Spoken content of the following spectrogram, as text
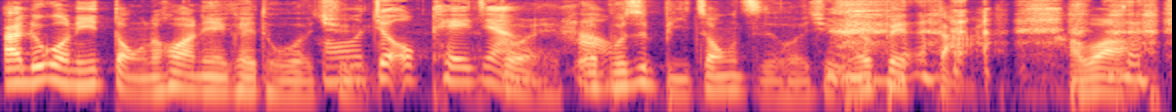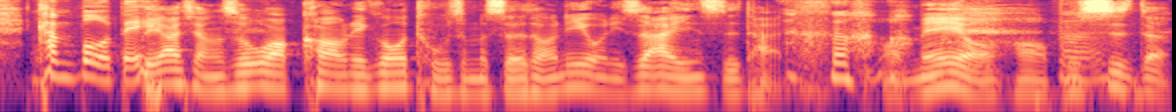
啊。如果你懂的话，你也可以吐回去，哦，就 OK 这样，对，而不是比中指回去，你会被打，好不好？看不得，不要想说哇靠，你跟我吐什么舌头？你以为你是爱因斯坦？哦，没有哦，不是的，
